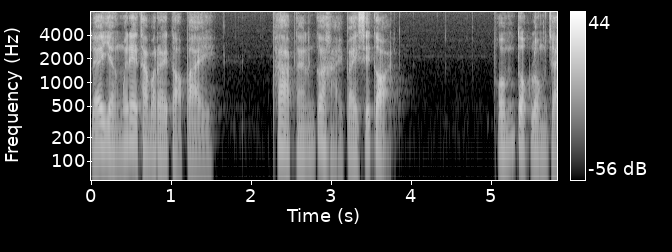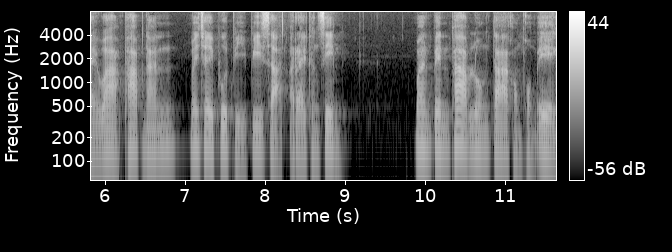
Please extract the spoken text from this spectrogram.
และยังไม่ได้ทำอะไรต่อไป ภาพนั้นก็หายไปเสียก่อน ผมตกลงใจว่าภาพนั้นไม่ใช่พูดผีปีศาจอะไรทั้งสิ้น มันเป็นภาพลวงตาของผมเอง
